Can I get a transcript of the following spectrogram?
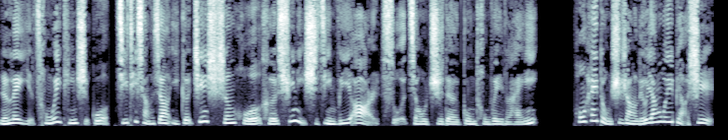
人类也从未停止过集体想象一个真实生活和虚拟实境 VR 所交织的共同未来。鸿海董事长刘扬伟表示，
